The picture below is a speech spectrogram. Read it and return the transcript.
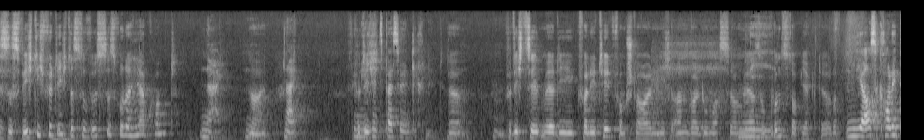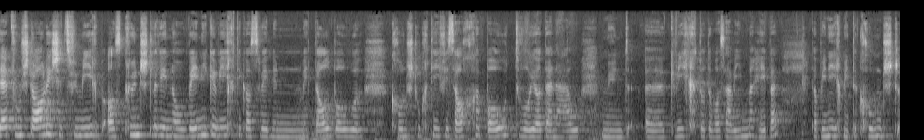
Ist es wichtig für dich, dass du wüsstest, wo der herkommt? Nein. Nein. Nein. Für, Für mich dich- jetzt persönlich nicht. Ja. Für dich zählt mehr die Qualität vom Stahl, ich an, weil du machst ja mehr so Nee. Kunstobjekte, oder? Ja, also die Qualität vom Stahl ist jetzt für mich als Künstlerin noch weniger wichtig, als wenn ein Metallbauer konstruktive Sachen baut, wo ja dann auch müssen, äh, Gewicht oder was auch immer haben. Da bin ich mit der Kunst,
